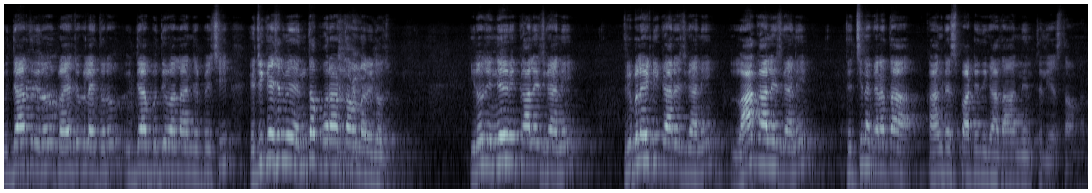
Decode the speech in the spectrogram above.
విద్యార్థులు ఈరోజు ప్రయోజకులు అవుతారు విద్యాబుద్ధి వల్ల అని చెప్పేసి ఎడ్యుకేషన్ మీద ఎంతో పోరాడుతూ ఉన్నారు ఈరోజు. ఈరోజు ఇంజనీరింగ్ కాలేజ్ కానీ ట్రిపుల్ ఐటీ కాలేజ్ కానీ లా కాలేజ్ కానీ తెచ్చిన ఘనత కాంగ్రెస్ పార్టీది కాదా అని నేను తెలియజేస్తా ఉన్నాను.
